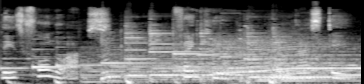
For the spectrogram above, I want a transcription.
Please follow us. Thank you. Have a nice day.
